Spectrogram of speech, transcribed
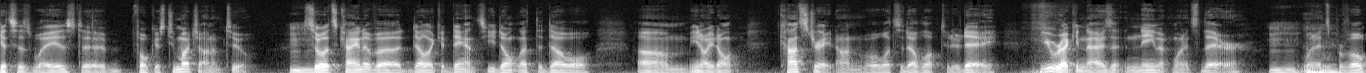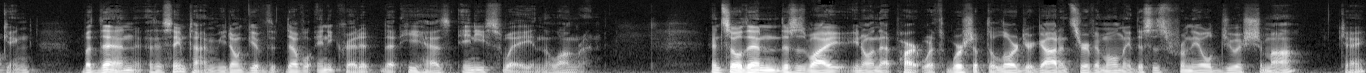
gets his way is to focus too much on him too. Mm-hmm. So it's kind of a delicate dance. You don't let the devil, um, you know, you don't concentrate on well, what's the devil up to today. You recognize it and name it when it's there, mm-hmm. when it's mm-hmm. provoking. But then at the same time, you don't give the devil any credit that he has any sway in the long run. And so then this is why, you know, in that part with worship the Lord your God and serve him only, this is from the old Jewish Shema, okay,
